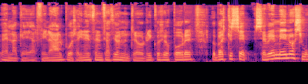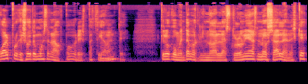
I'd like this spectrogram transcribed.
en la que al final pues hay una diferenciación entre los ricos y los pobres. Lo que pasa es que se, se ve menos igual porque solo te muestran a los pobres, prácticamente. Que lo comentamos, no, las colonias no salen. Es que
